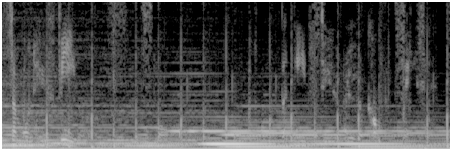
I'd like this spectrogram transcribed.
Someone who feels but needs to overcompensate it.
